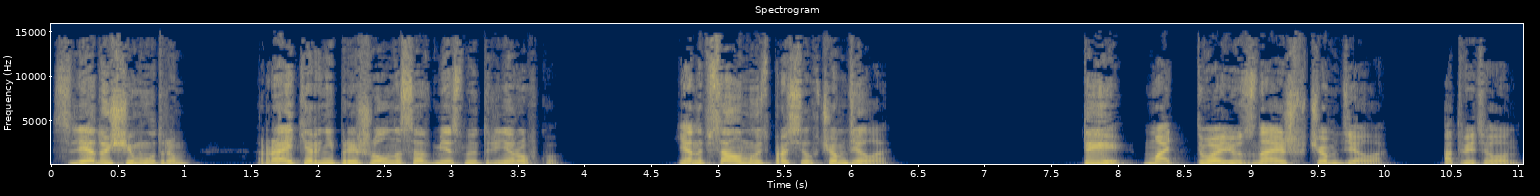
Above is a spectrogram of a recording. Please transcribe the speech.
Следующим утром Райкер не пришел на совместную тренировку. Я написал ему и спросил, в чем дело? «Ты, мать твою, знаешь, в чем дело», — ответил он.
